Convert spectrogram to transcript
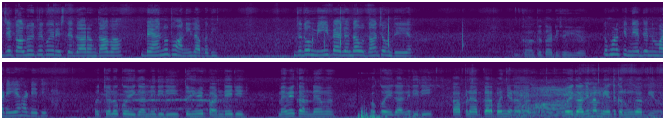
ਜੇ ਕੱਲ ਨੂੰ ਇੱਥੇ ਕੋਈ ਰਿਸ਼ਤੇਦਾਰ ਆਉਂਦਾ ਵਾ ਬਹਿਣ ਨੂੰ ਥਾਂ ਨਹੀਂ ਲੱਭਦੀ। ਜਦੋਂ ਮੀਂਹ ਪੈ ਜਾਂਦਾ ਉਦਾਂ ਚ ਆਉਂਦੇ ਆ। ਗੱਲ ਤੇ ਤੁਹਾਡੀ ਸਹੀ ਹੈ ਤੇ ਹੁਣ ਕਿੰਨੇ ਦਿਨ ਮਾੜੇ ਆ ਸਾਡੇ ਤੇ। ਉਹ ਚਲੋ ਕੋਈ ਗੱਲ ਨਹੀਂ ਦੀਦੀ ਤੁਸੀਂ ਵੀ ਪੜ੍ਹਦੇ ਜੀ। ਮੈਂ ਵੀ ਕਰਨ ਡਿਆ ਵਾਂ। ਉਹ ਕੋਈ ਗੱਲ ਨਹੀਂ ਦੀਦੀ। ਆਪਣੇ ਆਪ ਘਰ ਬਣ ਜਾਣਾ ਵਾ। ਕੋਈ ਗੱਲ ਨਹੀਂ ਮੈਂ ਮਿਹਨਤ ਕਰੂੰਗਾ ਅੱਗੇ ਤੋਂ।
